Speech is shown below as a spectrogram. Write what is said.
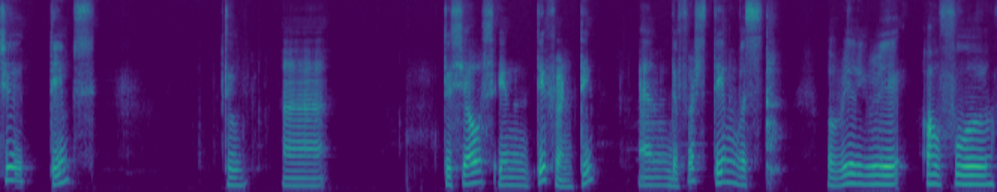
two teams to uh, two shows in different team, and the first team was a really really awful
